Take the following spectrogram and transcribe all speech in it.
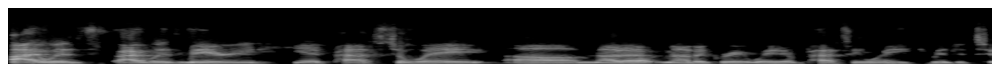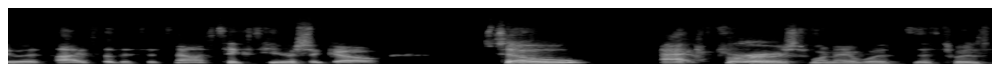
I was I was married. He had passed away. Um, not a not a great way of passing away. He committed suicide. So this is now six years ago. So at first, when I was this was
